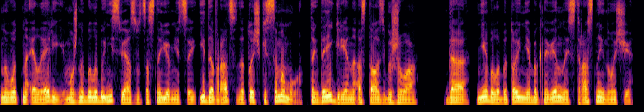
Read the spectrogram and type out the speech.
но вот на Элерии можно было бы не связываться с наемницей и добраться до точки самому, тогда и Грена осталась бы жива. Да, не было бы той необыкновенной страстной ночи,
